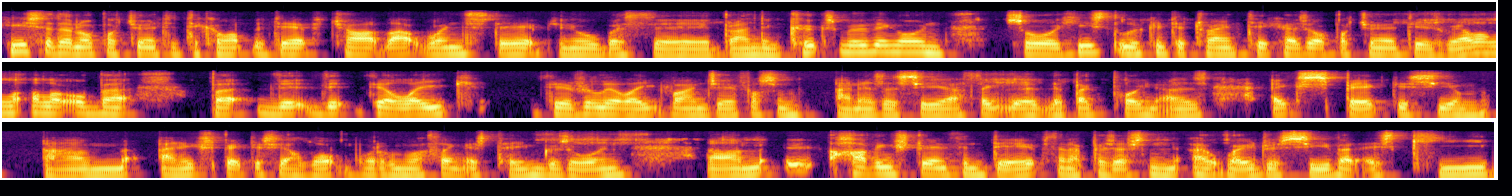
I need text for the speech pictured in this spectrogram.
he's had an opportunity to come up the depth chart that one step, you know, with uh, Brandin Cooks moving on. So he's looking to try and take his opportunity as well a, a little bit. But they, they, they like they really like Van Jefferson. And as I say, I think the, the big point is expect to see him um, and expect to see a lot more of him, I think, as time goes on. Um, having strength and depth in a position at wide receiver is key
